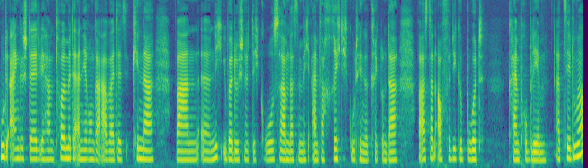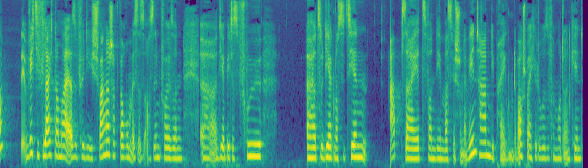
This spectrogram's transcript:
gut eingestellt. Wir haben toll mit der Ernährung gearbeitet. Kinder waren äh, nicht überdurchschnittlich groß, haben das nämlich einfach richtig gut hingekriegt. Und da war es dann auch für die Geburt kein Problem. Erzähl du mal. Wichtig vielleicht nochmal, also für die Schwangerschaft, warum ist es auch sinnvoll, so ein äh, Diabetes früh äh, zu diagnostizieren, abseits von dem, was wir schon erwähnt haben, die Prägung der Bauchspeicheldrüse von Mutter und Kind,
